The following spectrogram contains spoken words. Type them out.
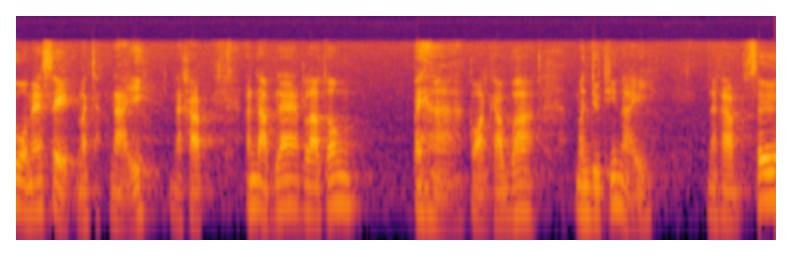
ตัว Message มาจากไหนนะครับ อันดับแรกเราต้องไปหาก่อนครับว่ามันอยู่ที่ไหนนะครับ ซึ่ง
